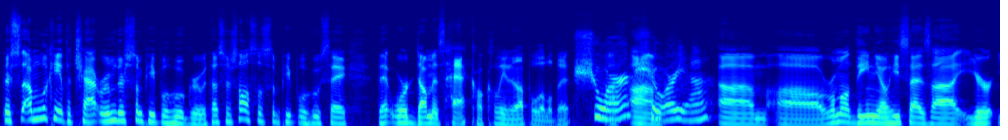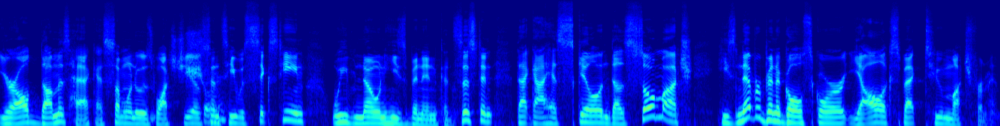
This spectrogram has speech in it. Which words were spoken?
there's I'm looking at the chat room. There's some people who agree with us. There's also some people who say that we're dumb as heck. I'll clean it up a little bit. Sure, um, sure, yeah. Um, uh, Romaldino, he says, uh, "You're you're all dumb as heck." As someone who has watched Gio Sure. since he was 16, we've known he's been inconsistent. That guy has skill and does so much. He's never been a goal scorer. Y'all expect too much from him.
